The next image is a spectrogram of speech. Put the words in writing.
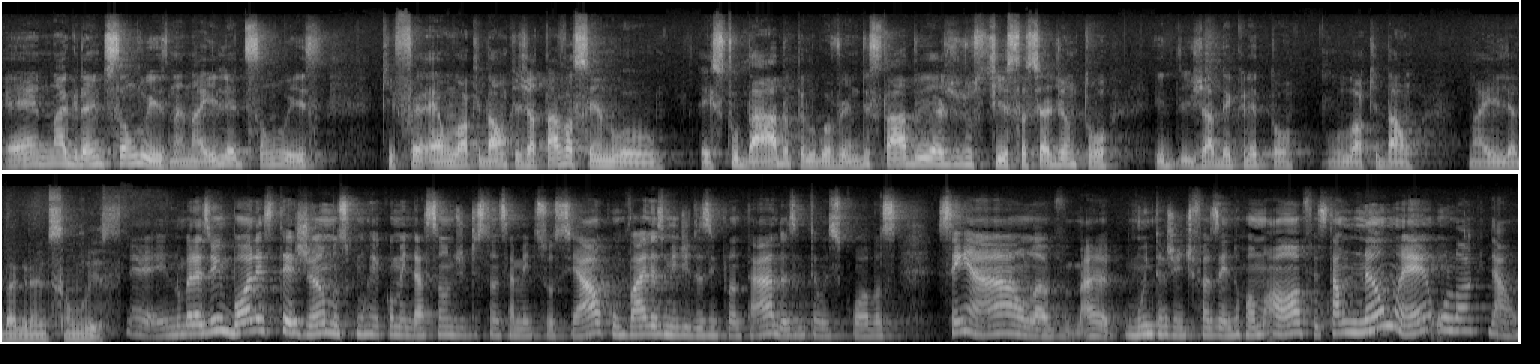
é na Grande São Luís, né? na ilha de São Luís, que é um lockdown que já estava sendo estudado pelo governo do estado e a justiça se adiantou e já decretou o lockdown na ilha da Grande São Luís. É, no Brasil, embora estejamos com recomendação de distanciamento social, com várias medidas implantadas, então escolas sem aula, muita gente fazendo home office, tal, não é o lockdown.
